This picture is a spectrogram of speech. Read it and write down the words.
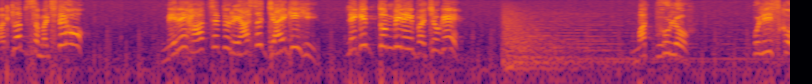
मतलब समझते हो? मेरे हाथ से तो रियासत जाएगी ही लेकिन तुम भी नहीं बचोगे। मत भूलो पुलिस को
